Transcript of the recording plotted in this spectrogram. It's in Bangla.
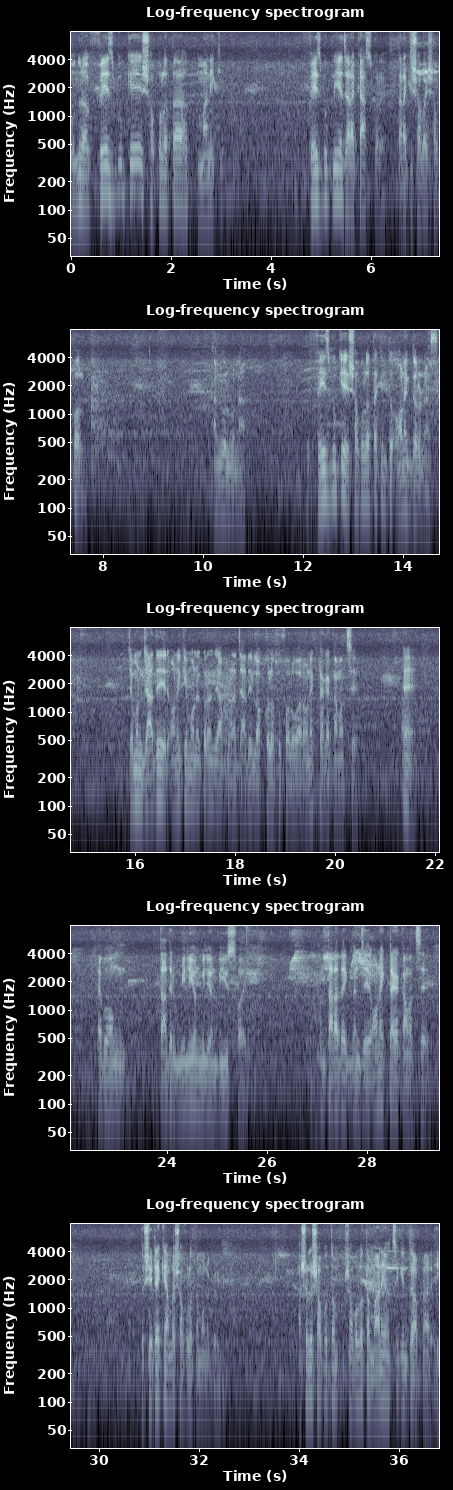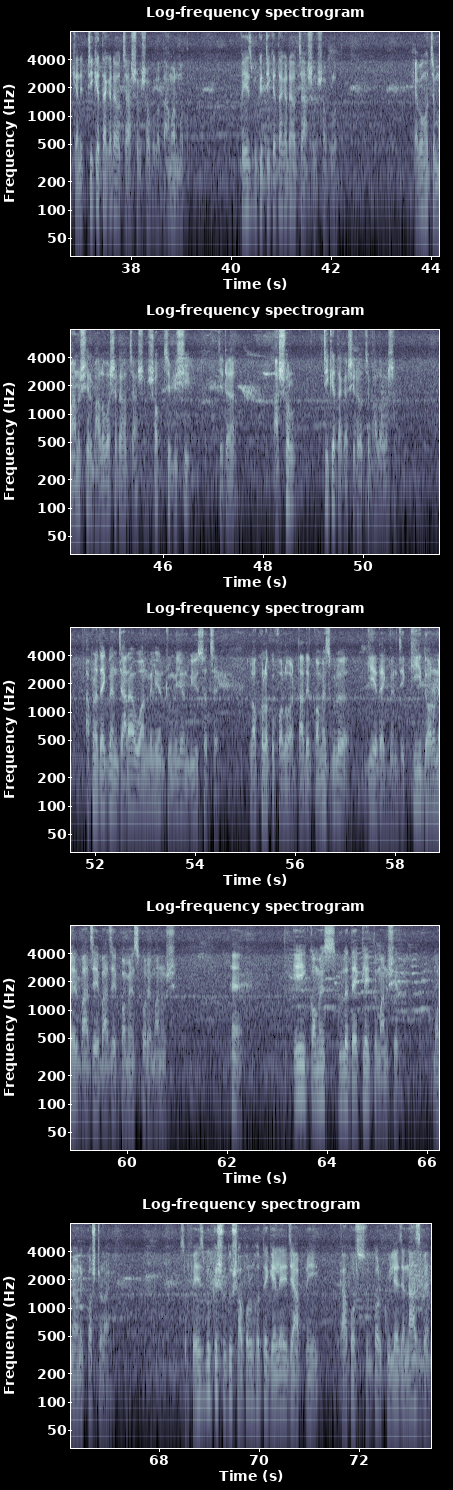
বন্ধুরা, ফেসবুকে সফলতা মানে কি? ফেসবুক নিয়ে যারা কাজ করে, তারা কি সবাই সফল? আমি বলব না। তো ফেসবুকে সফলতা কিন্তু অনেক ধরনের আছে। যেমন যাদের, অনেকে মনে করেন যে আপনারা যাদের লক্ষ লক্ষ ফলোয়ার অনেক টাকা কামাচ্ছে হ্যাঁ? এবং তাদের মিলিয়ন মিলিয়ন ভিউজ হয়। তারা দেখবেন যে অনেক টাকা কামাচ্ছে। তো সেটাকে আমরা সফলতা মনে করি। আসলে সফলতা সফলতা মানে হচ্ছে কিন্তু আপনার এখানে টিকে থাকাটা হচ্ছে আসল সফলতা আমার মতো। ফেসবুকে টিকে থাকাটা হচ্ছে আসল সফলতা। এবং হচ্ছে মানুষের ভালোবাসাটা হচ্ছে আসল। সবচেয়ে বেশি যেটা আসল টিকে থাকা সেটা হচ্ছে ভালোবাসা। আপনারা দেখবেন যারা one million two million views হচ্ছে, লক্ষ লক্ষ ফলোয়ার তাদের কমেন্টসগুলো গিয়ে দেখবেন যে কি ধরনের বাজে বাজে কমেন্টস করে মানুষ। হ্যাঁ এই কমেন্টসগুলো দেখলেই তো মানুষের মনে অনেক কষ্ট লাগে। সো ফেসবুকে শুধু সফল হতে গেলে যে আপনি কাপড় সুপড় খুলে যে নাচবেন,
